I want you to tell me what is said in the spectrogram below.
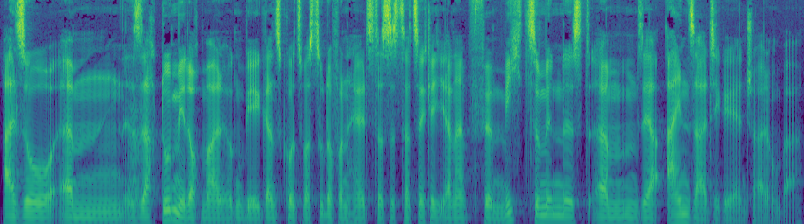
Also ähm, sag du mir doch mal irgendwie ganz kurz, was du davon hältst, dass es tatsächlich eine für mich zumindest ähm, sehr einseitige Entscheidung war.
